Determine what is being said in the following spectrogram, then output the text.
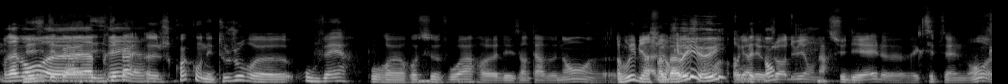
vraiment. Pas, euh, après, pas. euh, Euh, je crois qu'on est toujours euh, ouvert pour euh, recevoir euh, des intervenants. euh, Ah oui, bien sûr. Ah bah oui, oui, Regardez, aujourd'hui, on a reçu DL euh, exceptionnellement euh,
